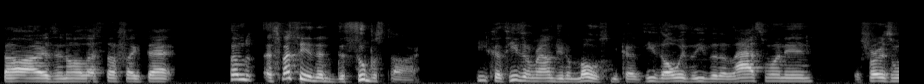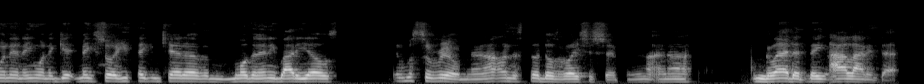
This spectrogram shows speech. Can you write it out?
stars and all that stuff like that. Some, especially the the superstar, because he's around you the most because he's always either the last one in, the first one in, and you want to get make sure he's taken care of more than anybody else. It was surreal, man. I understood those relationships, and, I, and I, I'm glad that they highlighted that.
